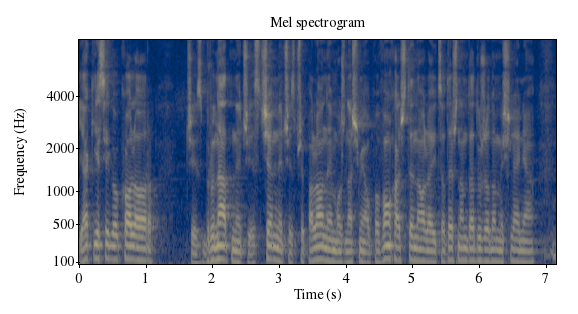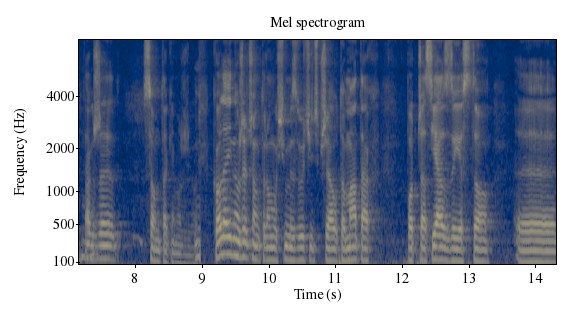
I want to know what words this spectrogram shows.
Jaki jest jego kolor, czy jest brunatny, czy jest ciemny, czy jest przypalony, można śmiało powąchać ten olej, co też nam da dużo do myślenia. Także są takie możliwości. Kolejną rzeczą, którą musimy zwrócić przy automatach podczas jazdy jest to e,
